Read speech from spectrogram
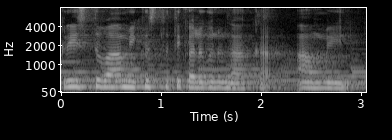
క్రీస్తువా మీకు స్థుతి కలుగునుగాక. ఆమెను.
